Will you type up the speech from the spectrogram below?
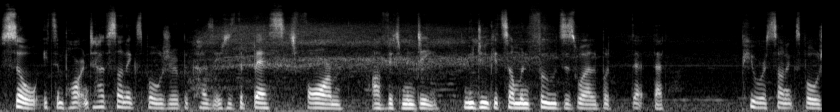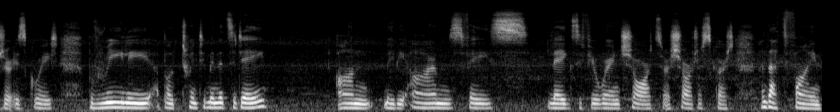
So it's important to have sun exposure because it is the best form of vitamin D. We do get some in foods as well, but that, that pure sun exposure is great. But really, about 20 minutes a day on maybe arms, face, legs if you're wearing shorts or a shorter skirt, and that's fine.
